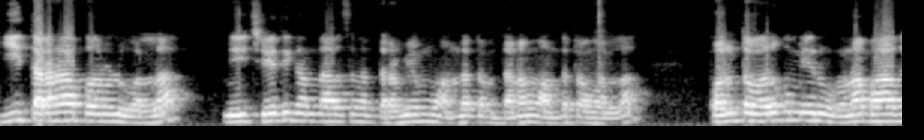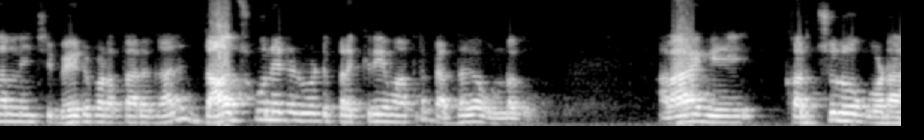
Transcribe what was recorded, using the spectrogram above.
ఈ తరహా పనుల వల్ల మీ చేతికి అందాల్సిన ద్రవ్యము అందటం ధనము అందటం వల్ల కొంతవరకు మీరు రుణ బాధల నుంచి బయటపడతారు కానీ దాచుకునేటటువంటి ప్రక్రియ మాత్రం పెద్దగా ఉండదు. అలాగే ఖర్చులో కూడా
